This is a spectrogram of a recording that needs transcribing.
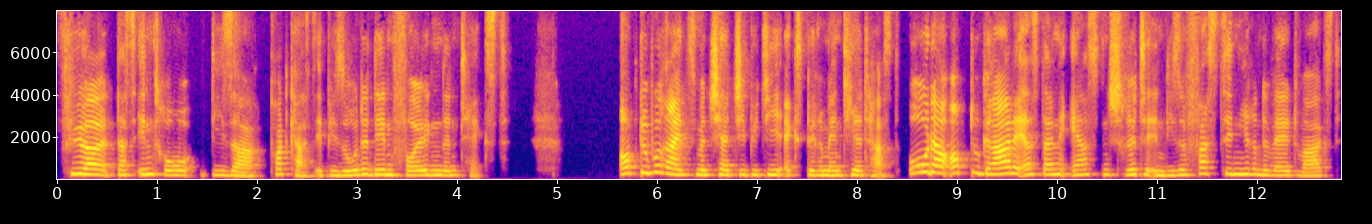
für das Intro dieser Podcast-Episode den folgenden Text. Ob du bereits mit ChatGPT experimentiert hast oder ob du gerade erst deine ersten Schritte in diese faszinierende Welt wagst,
